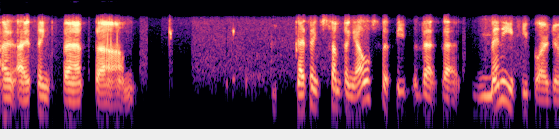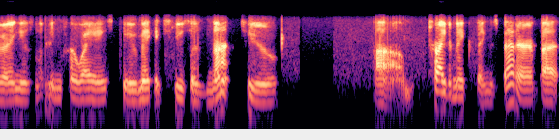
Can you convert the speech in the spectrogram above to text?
I, I think that um, I think something else that people that that many people are doing is looking for ways to make excuses not to um, try to make things better, but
